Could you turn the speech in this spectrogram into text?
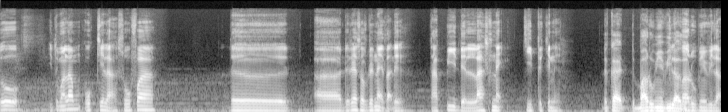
So Itu malam okay lah. So far The uh, The rest of the night tak ada. Tapi the last night Kita kena Dekat baru punya villa tu Baru punya villa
